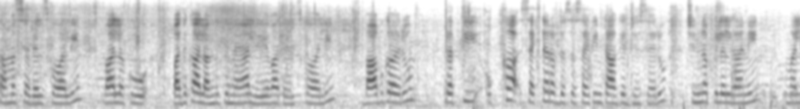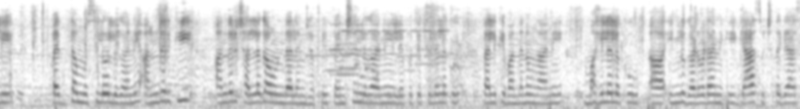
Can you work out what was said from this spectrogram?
సమస్య తెలుసుకోవాలి. వాళ్ళకు పథకాలు అందుతున్నాయా లేవా తెలుసుకోవాలి. బాబు గారు ప్రతి ఒక్క సెక్టర్ ఆఫ్ ద సొసైటీని టార్గెట్ చేశారు. చిన్న పిల్లలు కానీ మళ్ళీ పెద్ద ముసలోళ్ళు కానీ అందరికీ అందరూ చల్లగా ఉండాలని చెప్పి పెన్షన్లు కానీ లేకపోతే పిల్లలకు తల్లికి వందనం కానీ మహిళలకు ఇండ్లు గడవడానికి గ్యాస్ ఉచిత గ్యాస్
